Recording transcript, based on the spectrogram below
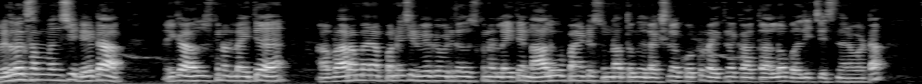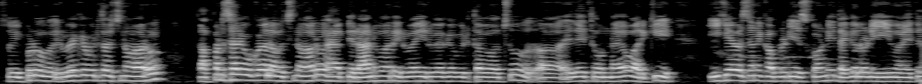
విడుదలకు సంబంధించి డేటా ఇక చూసుకున్నట్లయితే ఆ ప్రారంభమైనప్పటి నుంచి ఇరవై ఒక విడత చూసుకున్నట్లయితే నాలుగు పాయింట్ సున్నా తొమ్మిది లక్షల కోట్లు రైతుల ఖాతాల్లో బదిలీ చేసింది అనమాట సో ఇప్పుడు ఇరవై ఒక విడత వచ్చిన వారు తప్పనిసరి ఒకవేళ వచ్చిన వారు హ్యాపీ రాని వారు ఇరవై ఇరవై ఒక విడత కావచ్చు ఏదైతే ఉన్నాయో వారికి ఈ కేవైసీని కంప్లీట్ చేసుకోండి. దగ్గరలోని ఏమని అయితే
